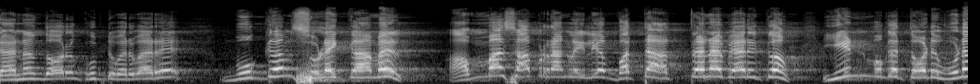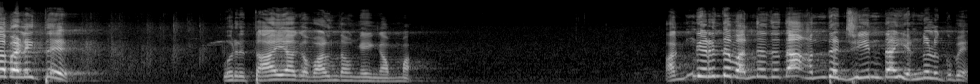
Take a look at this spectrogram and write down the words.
தினந்தோறும் கூப்பிட்டு வருவார். முகம் சுளைக்காமல் அம்மா சாப்பிட்றாங்களே இல்லையோ மற்ற அத்தனை பேருக்கும் இன்முகத்தோடு உணவளித்து ஒரு தாயாக வாழ்ந்தவங்க எங்க அம்மா. அங்கிருந்து வந்தது தான் அந்த ஜீன் தான் எங்களுக்குமே.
